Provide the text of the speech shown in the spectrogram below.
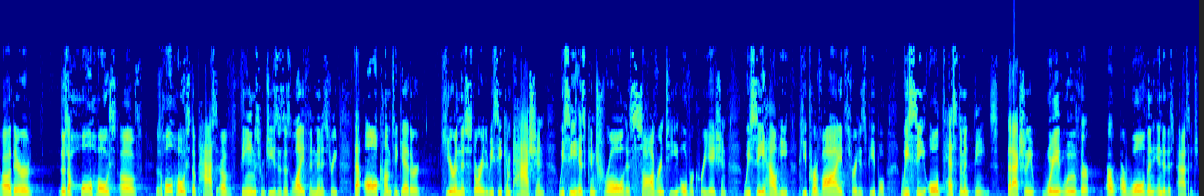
Uh, there, there's a whole host of there's a whole host of, past, of themes from Jesus' life and ministry that all come together here in this story. That we see compassion, we see his control, his sovereignty over creation. We see how he, he provides for his people. We see Old Testament themes that actually weave their, are, are woven into this passage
